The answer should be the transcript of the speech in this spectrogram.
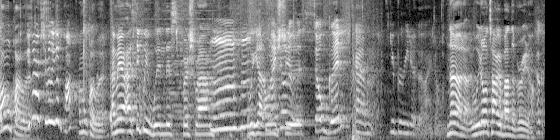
I'm okay with These it. are actually really good, huh? I'm okay with it. I mean, I think we win this first round. Mm-hmm. We got My orange donut was juice. so good. Um, your burrito though, I don't want. No, no, no. We don't talk about the burrito. Okay.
